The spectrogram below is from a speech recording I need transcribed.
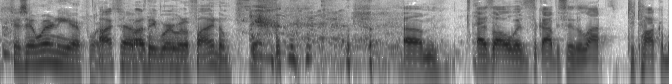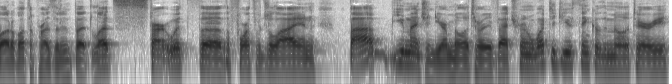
Because they weren't in the airport. I'm So- surprised they were able to find them. As always, obviously, a lot to talk about about the president, but let's start with uh, the 4th of July. And Bob, you mentioned you're a military veteran. What did you think of the military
